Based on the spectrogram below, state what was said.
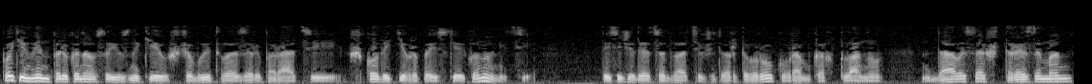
Потім він переконав союзників, що битва за репарації шкодить європейській економіці. 1924 року в рамках плану Давеса Штреземан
